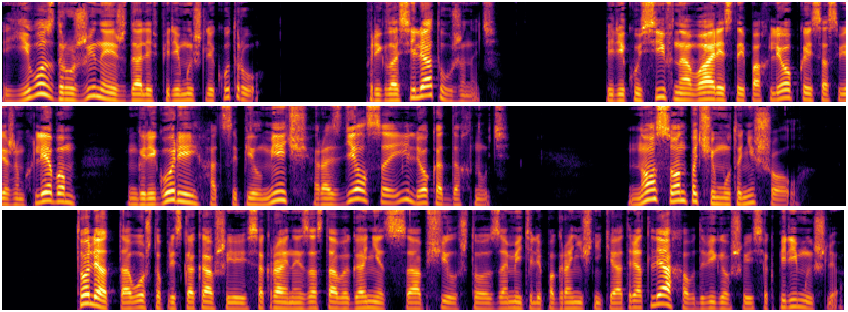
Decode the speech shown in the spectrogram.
Его с дружиной ждали в перемышле к утру. Пригласили отужинать. Перекусив наваристой похлебкой со свежим хлебом, Григорий отцепил меч, разделся и лег отдохнуть. Но сон почему-то не шел. То ли от того, что прискакавший с окраинной заставы гонец сообщил, что заметили пограничники отряд ляхов, двигавшиеся к Перемышлю,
